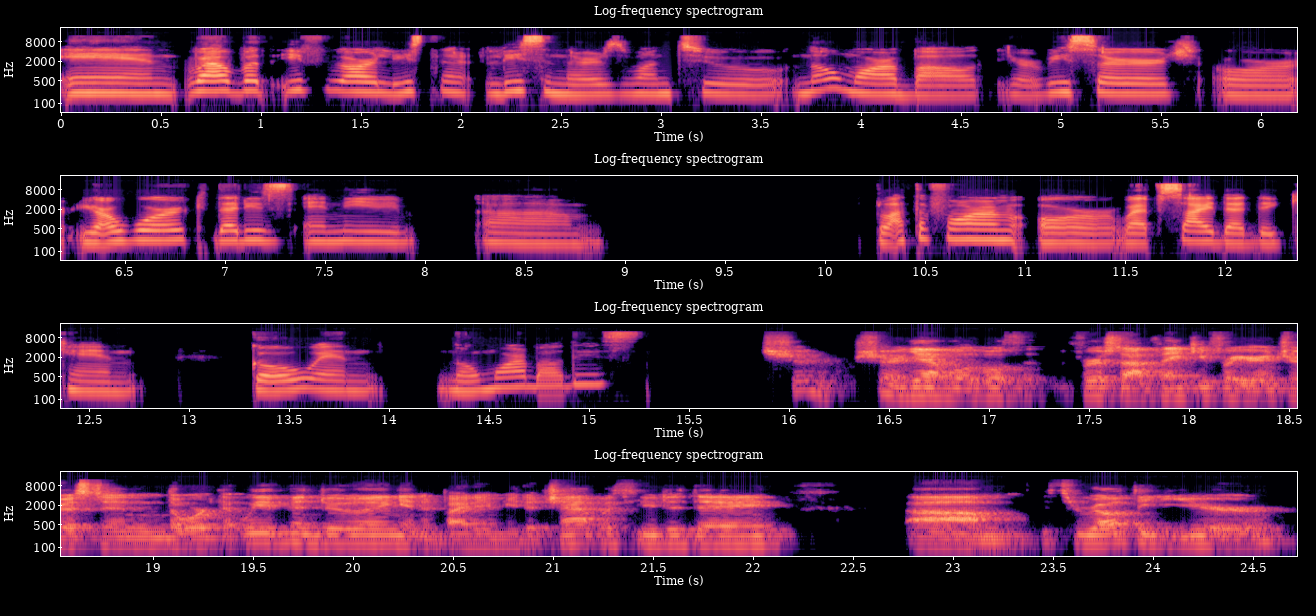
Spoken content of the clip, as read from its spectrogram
And well, but if our listener listeners want to know more about your research or your work, that is any um, platform or website that they can go and know more about this? Sure, sure. Yeah. Well, well, first off, thank you for your interest in the work that we've been doing and inviting me to chat with you today. Um, throughout the year,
